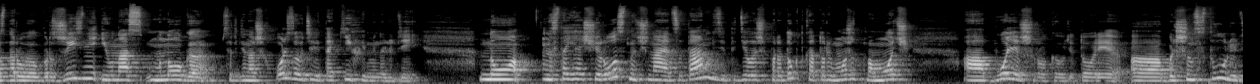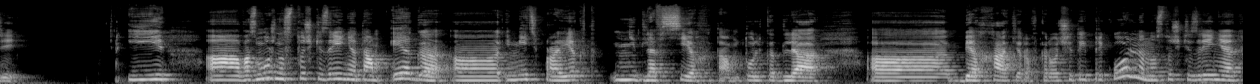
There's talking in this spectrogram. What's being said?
здоровый образ жизни, и у нас много среди наших пользователей таких именно людей. Но настоящий рост начинается там, где ты делаешь продукт, который может помочь а, более широкой аудитории, а, большинству людей. И, а, возможно, с точки зрения там эго иметь проект не для всех, там только для биохакеров, короче, это и прикольно, но с точки зрения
